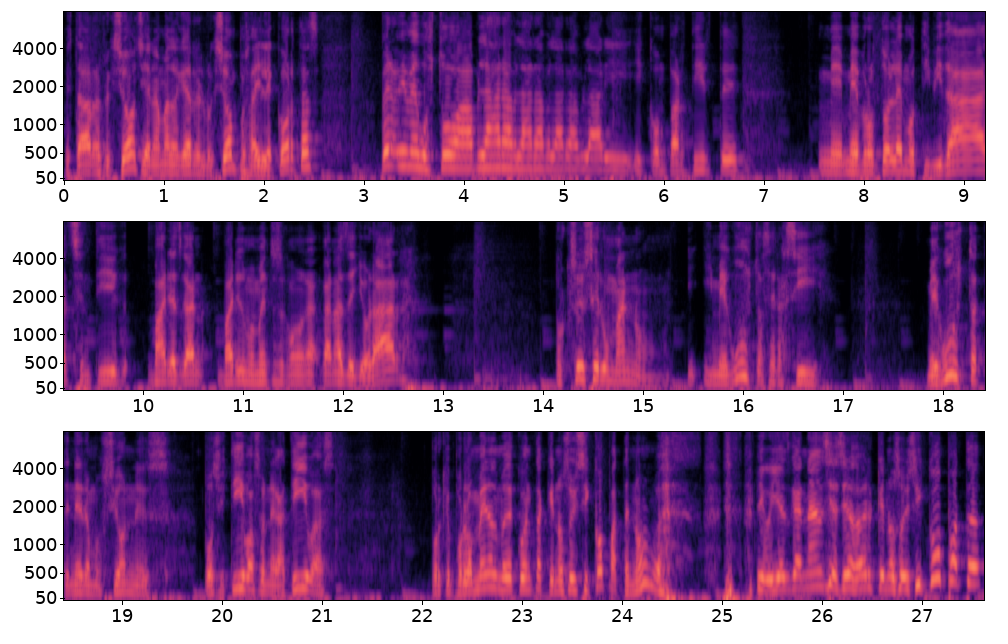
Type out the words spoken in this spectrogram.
está la reflexión. Si nada más la reflexión, pues ahí le cortas. Pero a mí me gustó hablar, hablar, hablar, hablar y, compartirte. Me, brotó la emotividad, sentí varias varios momentos con ganas de llorar. Porque soy ser humano y, me gusta ser así. Me gusta tener emociones positivas o negativas. Porque por lo menos me doy cuenta que no soy psicópata, ¿no? Digo, y es ganancia si saber que no soy psicópata.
